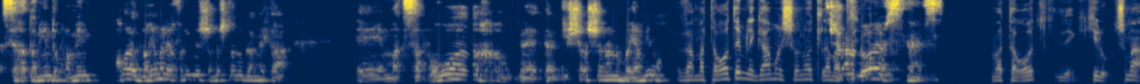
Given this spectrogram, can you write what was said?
הסרטונין, דופמין, כל הדברים האלה יכולים לשמש לנו גם את המצב רוח ואת הגישה שלנו בימים. והמטרות הן לגמרי שונות למטרות. שלנו לא אוהב סטנס. המטרות, כאילו, תשמע,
